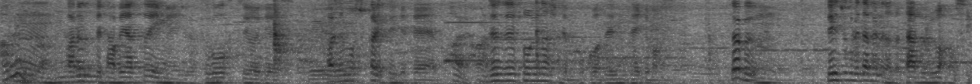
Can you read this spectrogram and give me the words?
軽いんだ、うん。軽くて食べやすいイメージがすごく強いでへすー。味もしっかりついてて、はい全然醤油なしでも僕は全然いけます。多分定食で食べるんだったらダブルは欲しい。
